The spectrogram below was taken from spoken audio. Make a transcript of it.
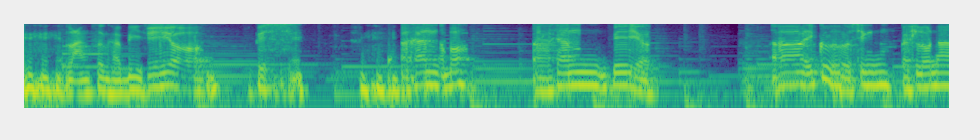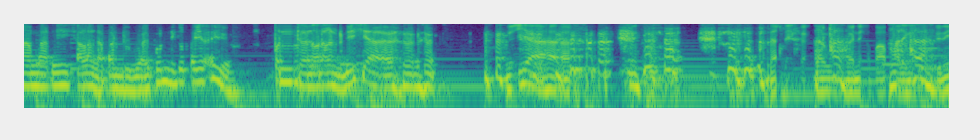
Langsung habis. Iya bis bahkan apa? Bahkan bi ya? Ah, iku lho sing Barcelona mari kalah 8-2 pun iku kayak ayo pendan orang Indonesia. iya. Ada hubungannya apa apa dengan ini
